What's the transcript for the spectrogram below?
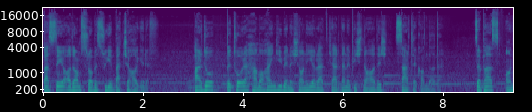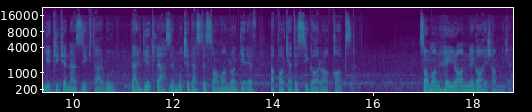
بسته آدامس را به سوی بچه ها گرفت. هر دو به طور هماهنگی به نشانه رد کردن پیشنهادش سر تکان دادند. سپس آن یکی که نزدیکتر بود در یک لحظه مچ دست سامان را گرفت و پاکت سیگار را قاب زد. سامان حیران نگاهشان می‌کرد.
